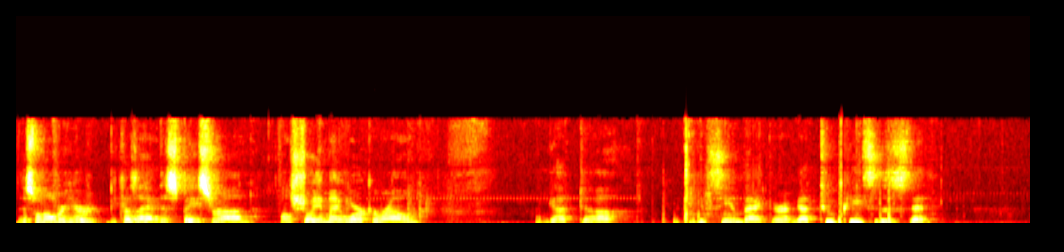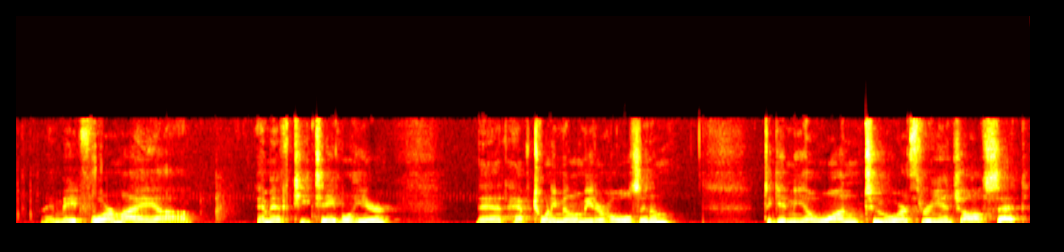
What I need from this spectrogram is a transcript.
This one over here, because I have this spacer on, I'll show you my workaround. I've got, uh, if you can see them back there, I've got two pieces that I made for my uh, MFT table here that have 20 millimeter holes in them to give me a one, two, or three inch offset.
